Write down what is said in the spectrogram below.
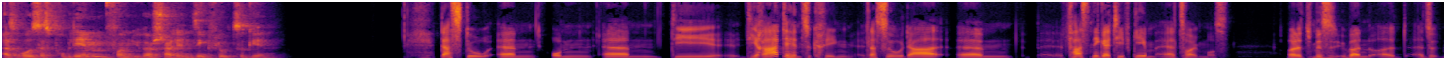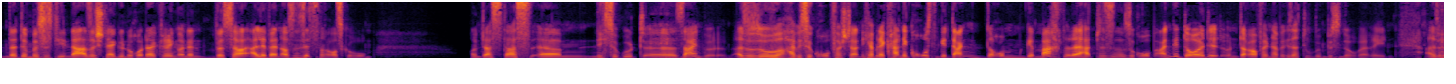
also wo ist das Problem, von Überschall in Sinkflug zu gehen? dass du, ähm, um ähm, die, die Rate hinzukriegen, dass du da ähm, fast negativ geben erzeugen musst. Oder zumindest über, äh, also ne, du müsstest die Nase schnell genug runterkriegen und dann wirst du, alle werden aus dem Sitzen rausgehoben und dass das ähm, nicht so gut äh, sein würde. Also so habe ich so grob verstanden. Ich habe mir keine großen Gedanken darum gemacht oder hat das nur so grob angedeutet und daraufhin habe ich gesagt, du, wir müssen darüber reden. Also,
